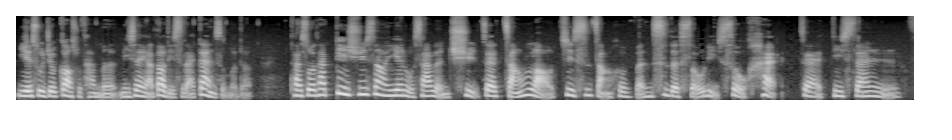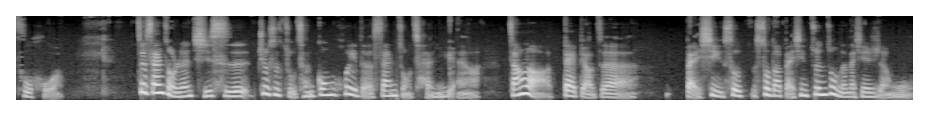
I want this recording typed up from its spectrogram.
耶稣就告诉他们，弥赛亚到底是来干什么的。他说他必须上耶路撒冷去，在长老、祭司长和文士的手里受害，在第三日复活。这三种人其实就是组成工会的三种成员啊。长老代表着百姓，受受到百姓尊重的那些人物；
